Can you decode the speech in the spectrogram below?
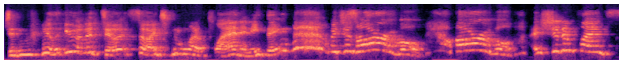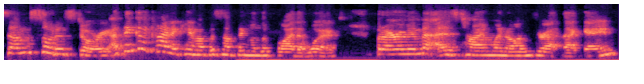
didn't really want to do it, so I didn't want to plan anything, which is horrible, horrible. I should have planned some sort of story. I think I kind of came up with something on the fly that worked, but I remember as time went on throughout that game,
